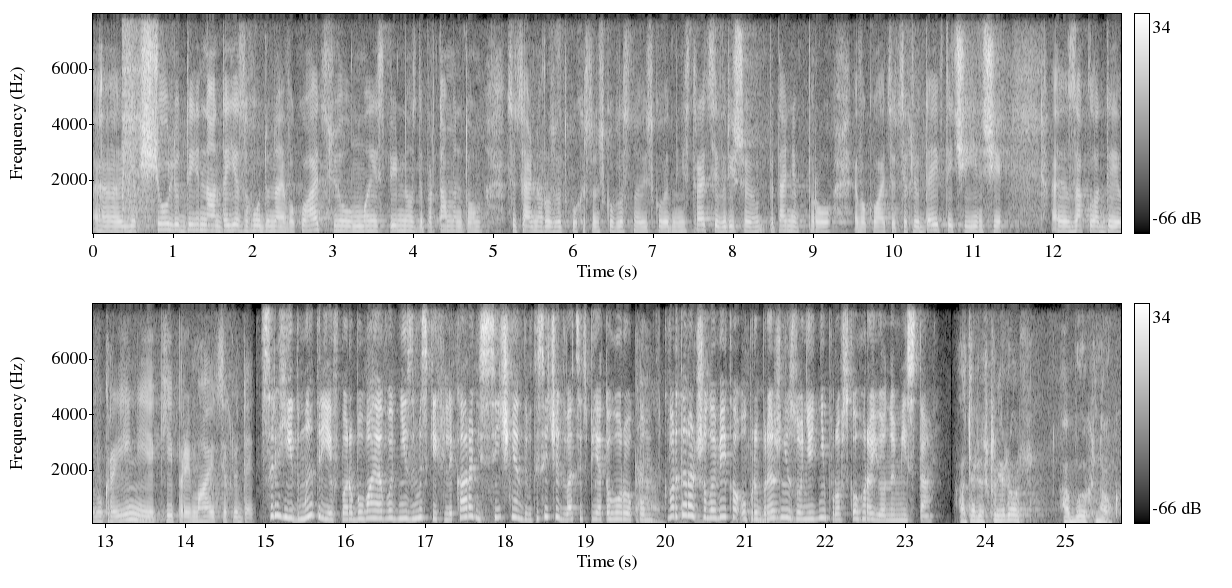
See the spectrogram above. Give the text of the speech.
Е, Якщо людина дає згоду на евакуацію, ми спільно з департаментом соціального розвитку Херсонської обласної військової адміністрації вирішуємо питання про евакуацію цих людей в ті чи інші е, заклади в Україні, які приймають цих людей. Сергій Дмитрієв перебуває в одній з міських лікарень з січня 2025 року. Квартира чоловіка у прибережній зоні Дніпровського району міста. Атеросклероз обох ног.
